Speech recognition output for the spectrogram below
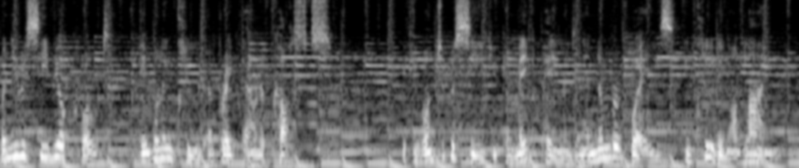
When you receive your quote, it will include a breakdown of costs. If you want to proceed, you can make payment in a number of ways, including online.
